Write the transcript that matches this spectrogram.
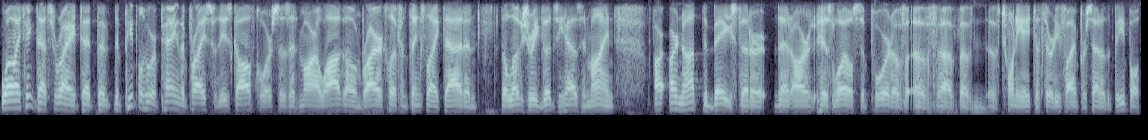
Well, I think that's right. That the the people who are paying the price for these golf courses at Mar-a-Lago and Briarcliff and things like that, and the luxury goods he has in mind, are, are not the base that are that are his loyal support of of of, of, of 28 to 35 percent of the people.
